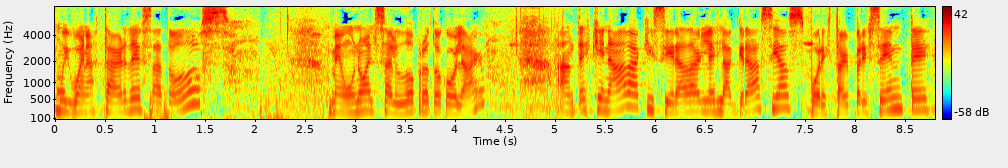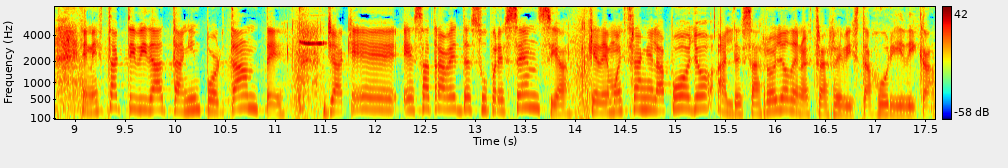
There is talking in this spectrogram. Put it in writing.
Muy buenas tardes a todos. Me uno al saludo protocolar. Antes que nada, quisiera darles las gracias por estar presente en esta actividad tan importante, ya que es a través de su presencia que demuestran el apoyo al desarrollo de nuestra revista jurídica.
